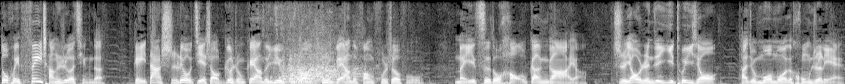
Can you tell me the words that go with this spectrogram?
都会非常热情的给大石榴介绍各种各样的孕妇装，各种各样的防辐射服。每一次都好尴尬呀！只要人家一推销，她就默默的红着脸，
